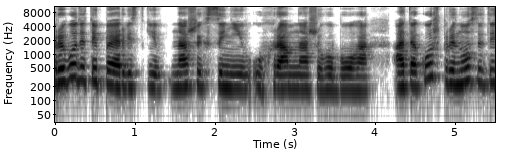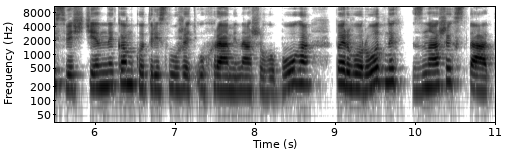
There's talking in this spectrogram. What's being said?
приводити первістків наших синів у храм нашого Бога, а також приносити священникам, котрі служать у храмі нашого Бога, первородних з наших стад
